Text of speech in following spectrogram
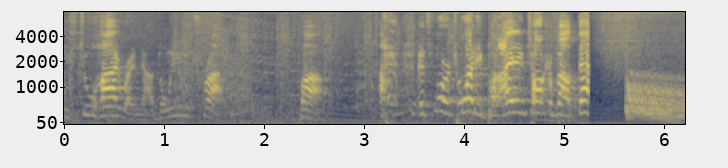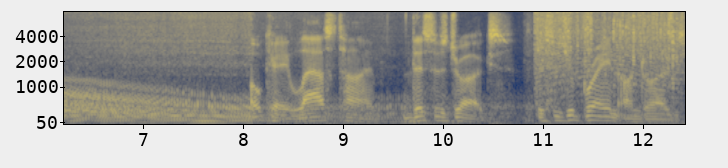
He's too high right now. Don't even try. Bob. it's 420, but I ain't talking about that. Okay, last time. This is drugs. This is your brain on drugs.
